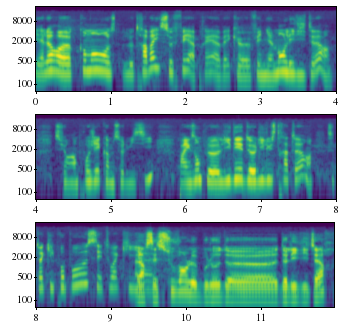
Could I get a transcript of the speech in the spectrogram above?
Et alors, euh, comment le travail se fait après avec euh, finalement l'éditeur sur un projet comme celui-ci? Par exemple, l'idée de l'illustrateur, c'est toi qui le proposes C'est toi qui. Alors, euh, c'est souvent le boulot de, l'éditeur.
